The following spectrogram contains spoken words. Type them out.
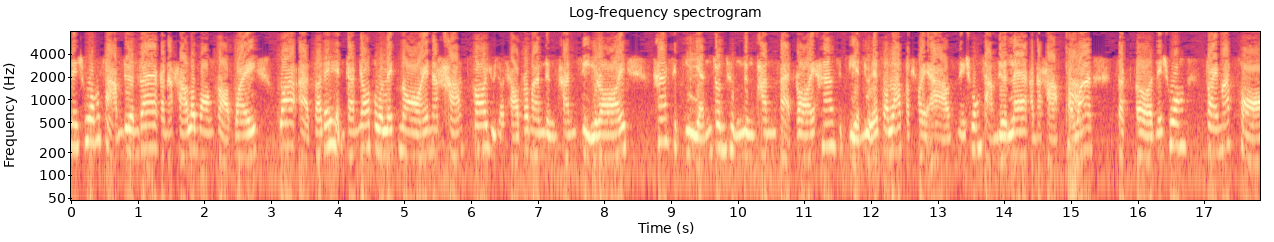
ในช่วง 3 เดือนแรกอะนะคะ เรามองกรอบไว้ว่าอาจจะได้เห็นการย่อตัวเล็กน้อยนะคะ ก็อยู่แถวๆประมาณ 1,450 เหรียญจนถึง 1,850 เหรียญ US ดอลลาร์ต่อทรอยออนซ์ในช่วง 3 เดือนแรกอะนะคะ แต่ว่าจากเอ่อในช่วง ไตรมาสสอง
